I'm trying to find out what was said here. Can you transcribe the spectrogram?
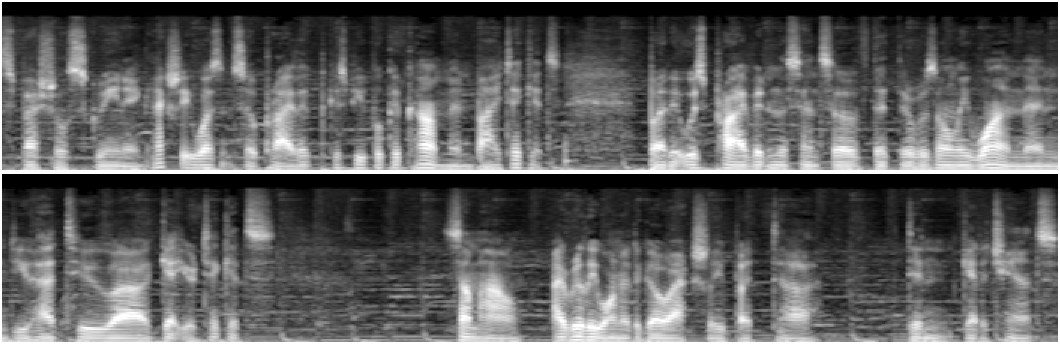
special screening. Actually, it wasn't so private because people could come and buy tickets, but it was private in the sense of that there was only one and you had to uh, get your tickets somehow. I really wanted to go actually, but uh, didn't get a chance.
